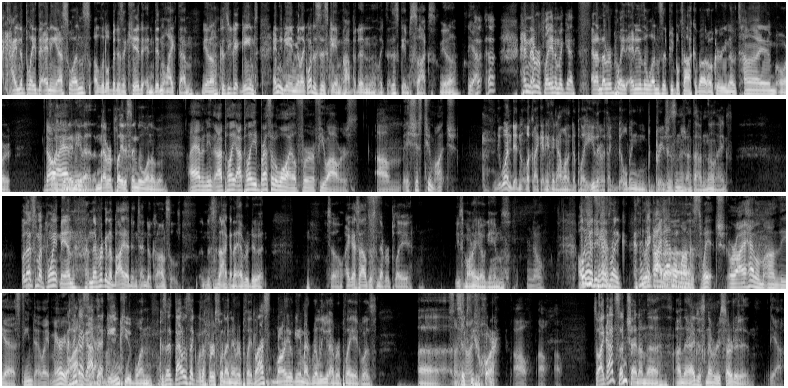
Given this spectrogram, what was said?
I kind of played the NES ones a little bit as a kid and didn't like them, you know, because you get games, any game, you're like, what is this game? popping in, like this game sucks, you know. Yeah. and never played them again. And I've never played any of the ones that people talk about, Ocarina of Time or No, I haven't any of either. that. I've never played a single one of them. I haven't either. I play. I played Breath of the Wild for a few hours. Um, it's just too much. The one didn't look like anything I wanted to play either, with like building bridges and shit. I thought, no thanks. But that's my point, man. I'm never gonna buy a Nintendo console. I'm just not gonna ever do it. So I guess I'll just never play these Mario games. No. Although you I did have can. like I think Like, I I, got have them on uh, the Switch, or I have them on the uh, Steam Deck. Like Mario. I think Odyssey, I got that have on. GameCube one because that, that was like the first one I never played. The last Mario game I really ever played was uh Sunshine? 64. Oh, oh, oh. So I got Sunshine on the on there. I just never restarted it. Yeah.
